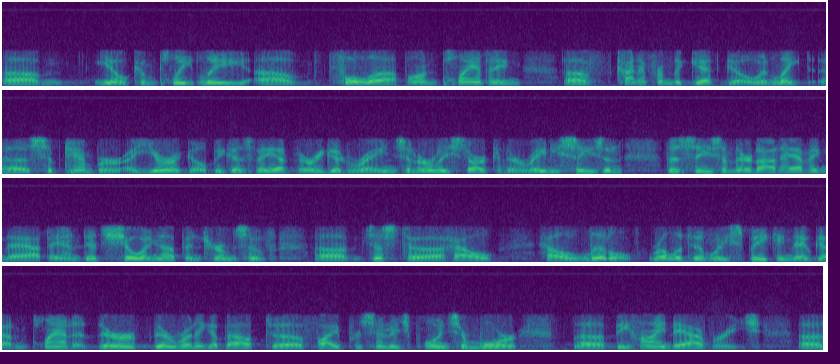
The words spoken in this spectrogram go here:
um, you know, completely uh, full up on planting uh, kind of from the get go in late uh, September a year ago because they had very good rains, an early start to their rainy season. This season, they're not having that, and it's showing up in terms of uh, just uh, how how little, relatively speaking, they've gotten planted. They're they're running about uh, five percentage points or more uh, behind average. Uh,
